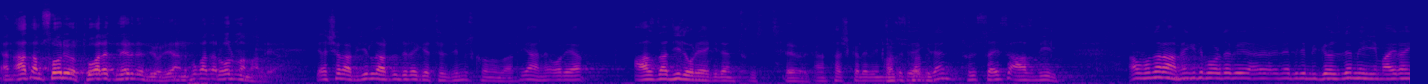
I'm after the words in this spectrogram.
Yani, evet. adam soruyor tuvalet nerede diyor. Yani bu kadar olmamalı ya. Yaşar abi yıllardır dile getirdiğimiz konular. Yani oraya az da değil oraya giden turist. Evet. Yani Taşkale tabii. giden turist sayısı az değil. Ama ona rağmen gidip orada bir e, ne bileyim bir gözleme yiyeyim, ayran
